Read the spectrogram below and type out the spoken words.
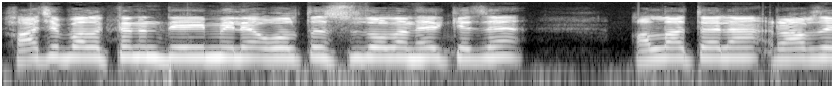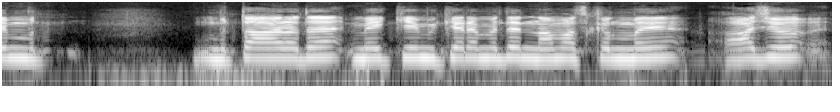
Hacı balıklarının deyimiyle oltası suda olan herkese allah Teala Ravza-i Mut- Mutahara'da Mekke-i Mükerreme'de namaz kılmayı, hacı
